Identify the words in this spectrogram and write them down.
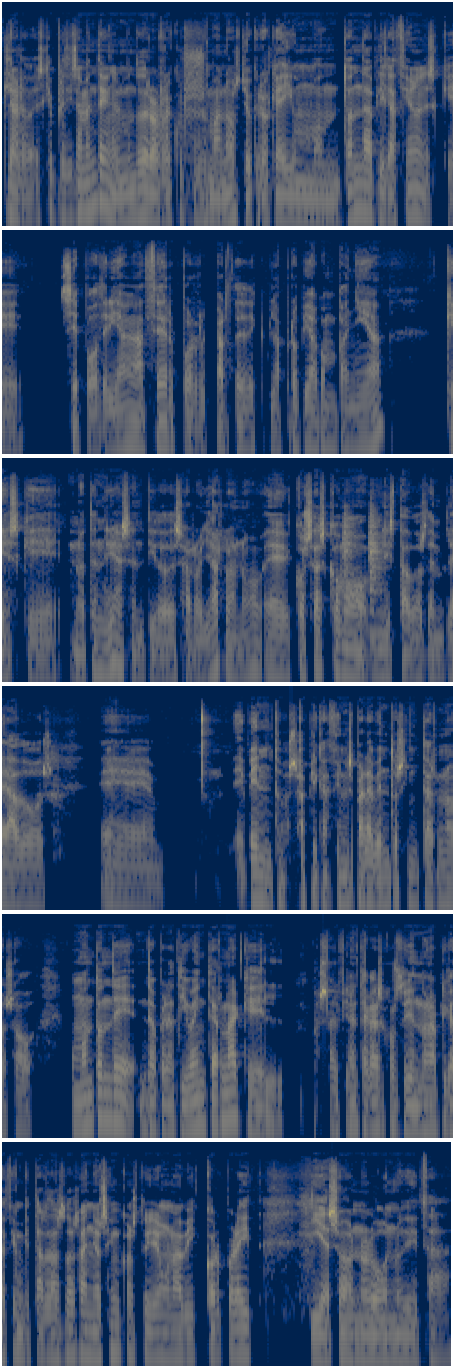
Claro, es que precisamente en el mundo de los recursos humanos yo creo que hay un montón de aplicaciones que se podrían hacer por parte de la propia compañía que es que no tendría sentido desarrollarlo, ¿no? Eh, cosas como listados de empleados, eh, eventos, aplicaciones para eventos internos o un montón de, de operativa interna que el, pues al final te acabas construyendo una aplicación que tardas dos años en construir una big corporate y eso no luego no utiliza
